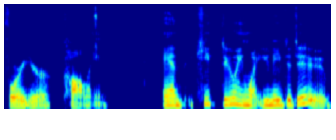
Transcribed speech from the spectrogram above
for your calling. And keep doing what you need to do.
